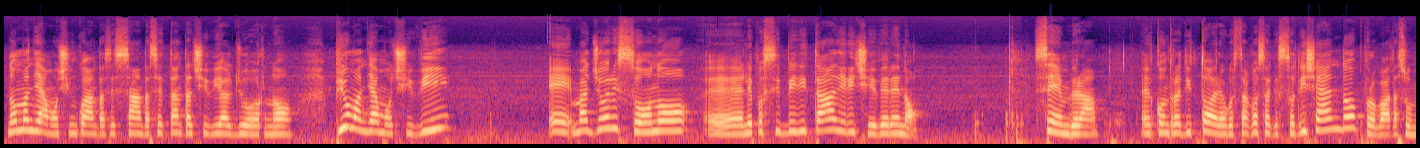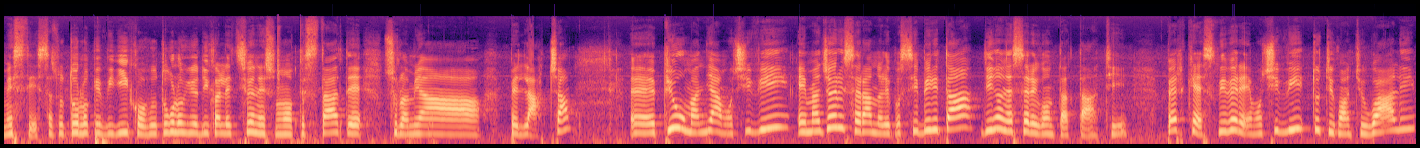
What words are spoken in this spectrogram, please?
non mandiamo 50, 60, 70 CV al giorno, più mandiamo CV e maggiori sono eh, le possibilità di ricevere no. Sembra eh, contraddittoria questa cosa che sto dicendo, provata su me stessa, tutto quello che vi dico, tutto quello che io dico a lezione sono testate sulla mia pellaccia eh, più mandiamo CV e maggiori saranno le possibilità di non essere contattati, perché scriveremo CV tutti quanti uguali,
